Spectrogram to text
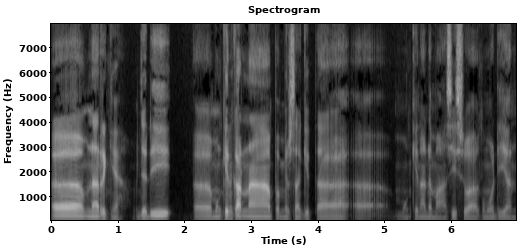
eh, menarik ya. Jadi eh, mungkin karena pemirsa kita eh, mungkin ada mahasiswa, kemudian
